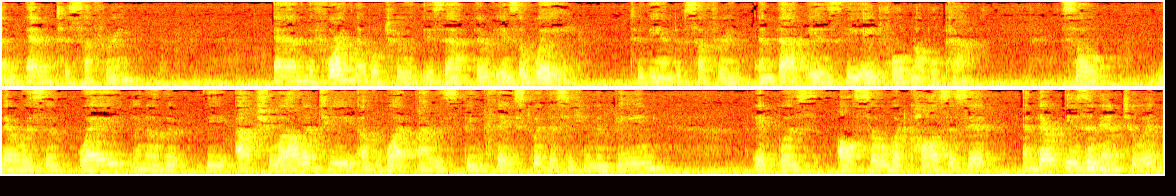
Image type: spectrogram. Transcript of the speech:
an end to suffering, and the fourth noble truth is that there is a way to the end of suffering, and that is the Eightfold Noble Path. So there was a way, you know, the, the actuality of what I was being faced with as a human being. It was also what causes it, and there is an end to it.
